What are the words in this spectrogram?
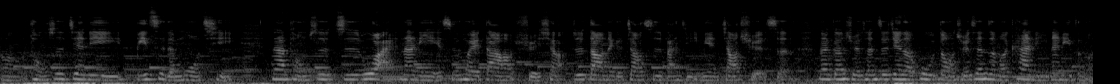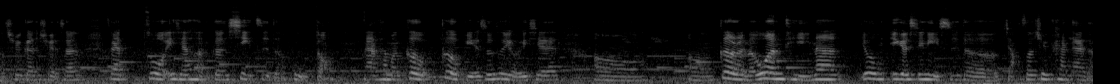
嗯、呃同事建立彼此的默契？那同事之外，那你也是会到学校，就是到那个教室班级里面教学生。那跟学生之间的互动，学生怎么看你？那你怎么去跟学生在做一些很更细致的互动？那他们个个别是不是有一些嗯嗯个人的问题？那用一个心理师的角色去看待的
